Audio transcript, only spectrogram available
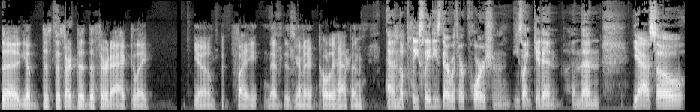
the you know to, to start the the third act like you know fight that is gonna totally happen. and the police lady's there with her Porsche, and he's like, "Get in!" And then, yeah, so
